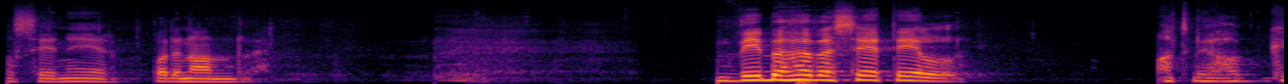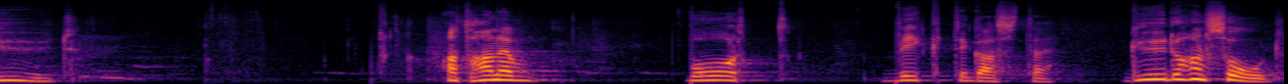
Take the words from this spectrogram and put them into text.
och se ner på den andra. Vi behöver se till att vi har Gud. Att han är vårt viktigaste. Gud och hans ord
